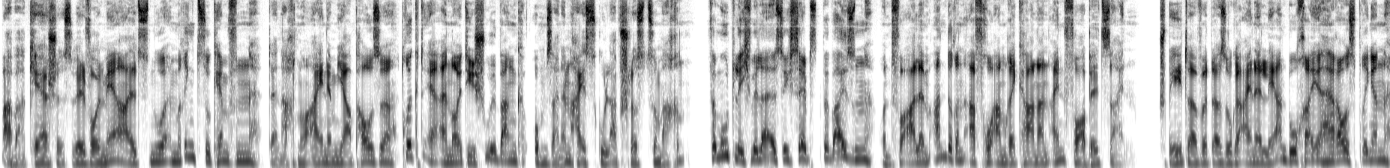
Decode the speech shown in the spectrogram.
Aber Cassius will wohl mehr als nur im Ring zu kämpfen, denn nach nur einem Jahr Pause drückt er erneut die Schulbank, um seinen Highschool-Abschluss zu machen. Vermutlich will er es sich selbst beweisen und vor allem anderen Afroamerikanern ein Vorbild sein. Später wird er sogar eine Lernbuchreihe herausbringen,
